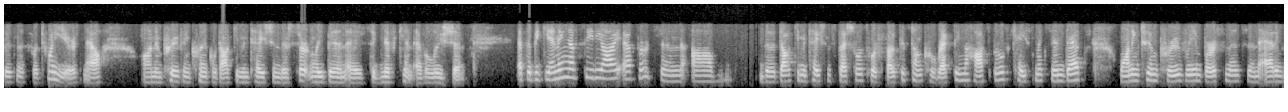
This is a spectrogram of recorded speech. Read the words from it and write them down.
business for 20 years now, on improving clinical documentation, there's certainly been a significant evolution. At the beginning of CDI efforts and um, the documentation specialists were focused on correcting the hospital's case mix index, wanting to improve reimbursements and adding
